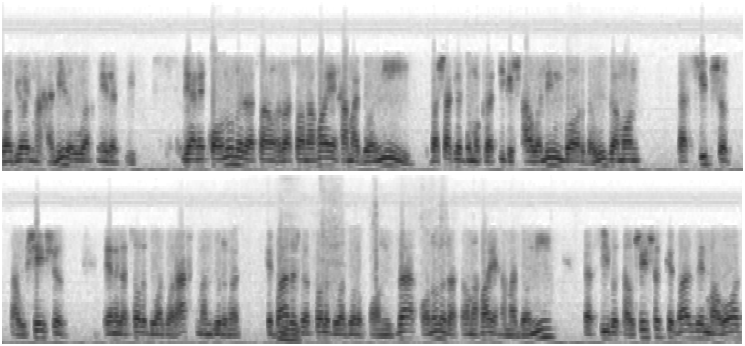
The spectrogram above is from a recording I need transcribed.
رادیوهای محلی در او وقت می رسید یعنی قانون رسانه های همگانی به شکل دموکراتیکش اولین بار در او زمان تصویب شد توشه شد یعنی در سال 2008 منظور من که بعدش در سال 2015 قانون رسانه های همگانی تصویب و توشیح شد که بعضی مواد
